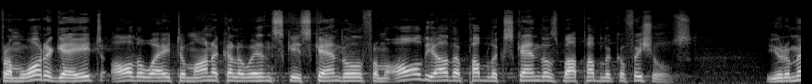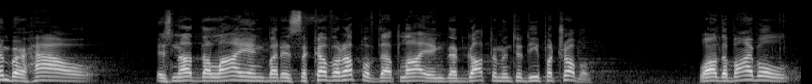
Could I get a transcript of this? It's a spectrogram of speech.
from Watergate all the way to Monica Lewinsky scandal, from all the other public scandals by public officials. You remember how it's not the lying, but it's the cover up of that lying that got them into deeper trouble. While the Bible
